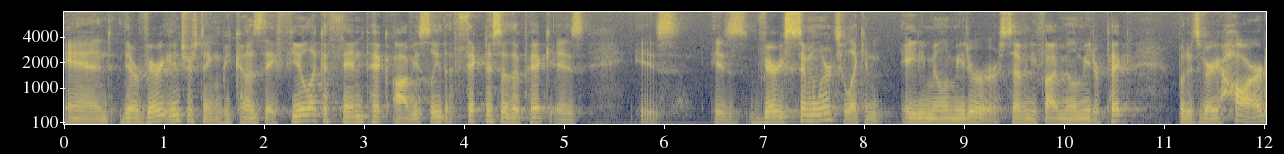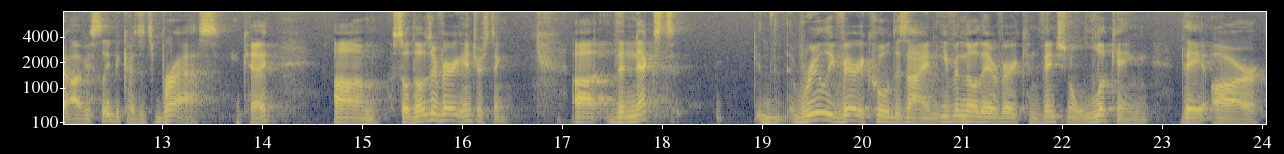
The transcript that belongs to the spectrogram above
and they're very interesting because they feel like a thin pick, obviously. The thickness of the pick is, is is very similar to like an 80 millimeter or 75 millimeter pick, but it's very hard, obviously, because it's brass, okay? Um, so those are very interesting. Uh, the next really very cool design, even though they are very conventional looking, they are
